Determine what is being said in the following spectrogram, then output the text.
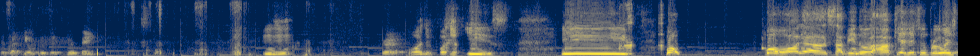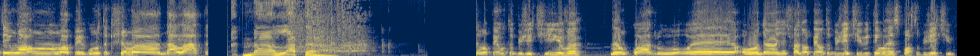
essa aqui é o projeto que eu tenho. Entendi. É. Pode, pode. Isso. E. Bom. Bom, olha, Sabino, aqui a gente no programa a gente tem uma, uma pergunta que chama Na Lata. Na lata. É uma pergunta objetiva, né? Um quadro é, onde a gente faz uma pergunta objetiva e tem uma resposta objetiva.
